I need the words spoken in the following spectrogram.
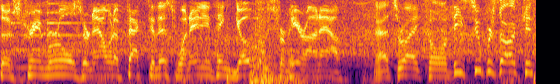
So Extreme Rules are now in effect in this one. Anything goes from here on out. That's right, Cole. If these superstars can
